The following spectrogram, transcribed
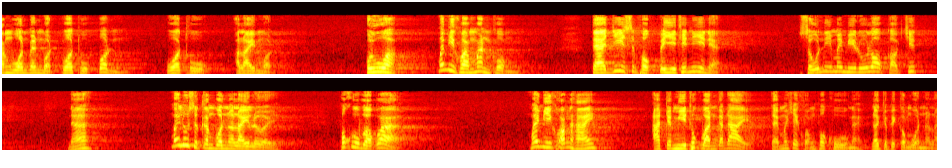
กังวลเป็นหมดกลัวถูกป้น กลัวถูกอะไรหมด กลัวไม่มีความมั่นคง แต่ 26 ปีที่นี่เนี่ยศูนย์นี้ไม่มีรู้โลกขอบชิดนะ ไม่รู้สึกกังวลอะไรเลย พราะครูบอกว่า ไม่มีของหาย อาจจะมีทุกวันก็ได้ แต่ไม่ใช่ของพ่อครูไง เราจะไปกังวลอะไร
